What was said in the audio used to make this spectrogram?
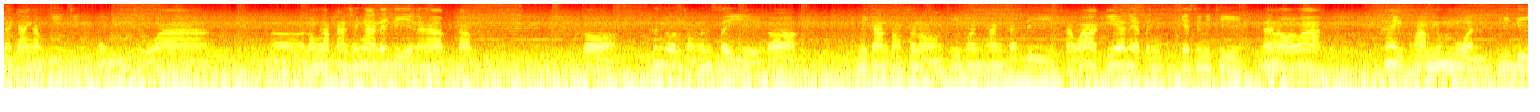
ในการขับขี่จริงผมถือว่าเอ่อรองรับการใช้งานได้ดีนะครับครับ ก็เครื่องยนต์ 2004 ก็มีการตอบสนองที่ค่อนข้างจะดี แต่ว่าเกียร์เนี่ยเป็นเกียร์ CVT แน่นอนว่าให้ความนุ่มนวลที่ดี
